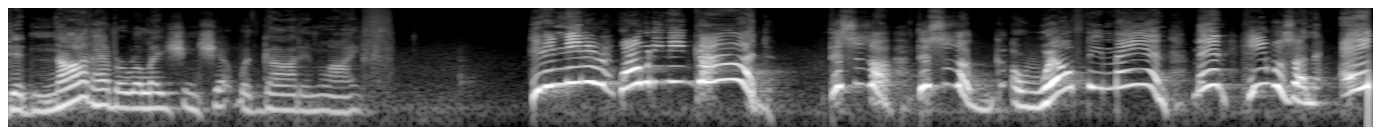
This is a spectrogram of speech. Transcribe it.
did not have a relationship with God in life. He didn't need it. Why would he need God? This is a this is a, a wealthy man. Man, he was an A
